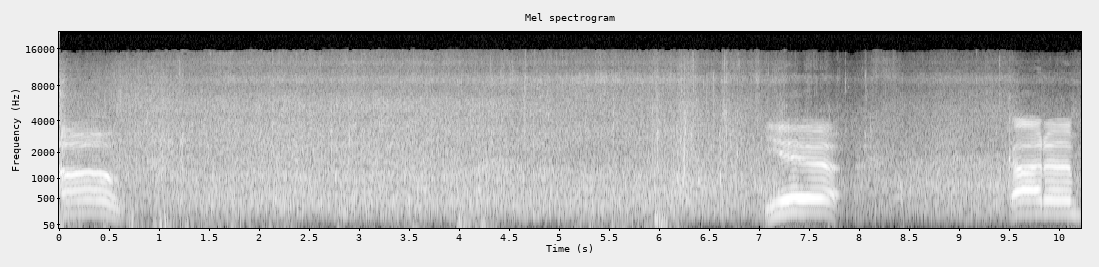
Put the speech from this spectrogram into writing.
Oh! Yeah! Got him!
